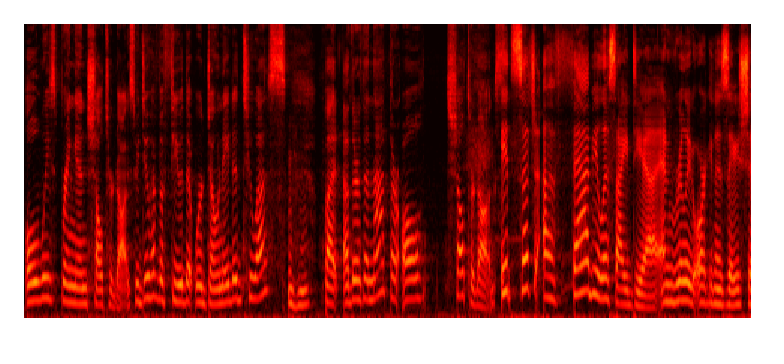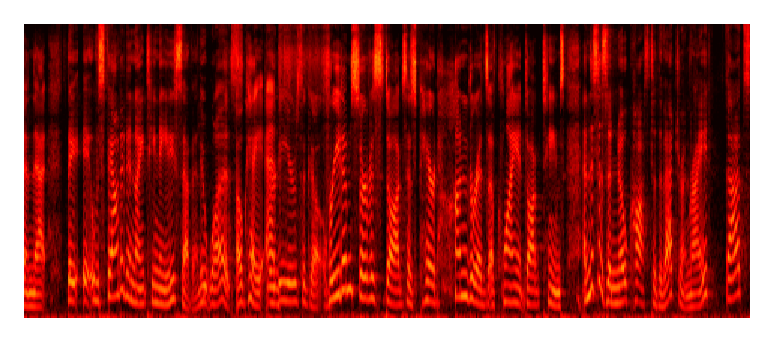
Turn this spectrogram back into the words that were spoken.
always bring in shelter dogs. We do have a few that were donated to us, mm -hmm. but other than that, they're all shelter dogs. It's such a fabulous idea and really organization that they, it was founded in 1987. It was. Okay, 30 and years ago. Freedom Service Dogs has paired hundreds of client dog teams, and this is a no cost to the veteran, right? That's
